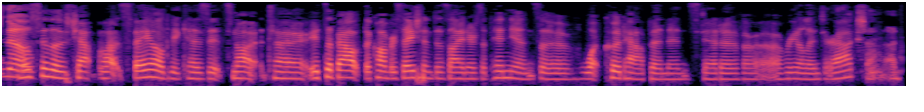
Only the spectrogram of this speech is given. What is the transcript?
No. Most of those chatbots failed because it's not, uh, it's about the conversation designer's opinions of what could happen instead of a, a real interaction. And,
